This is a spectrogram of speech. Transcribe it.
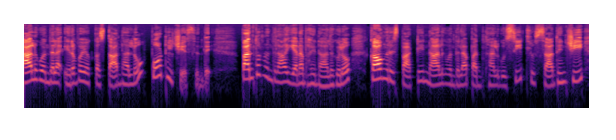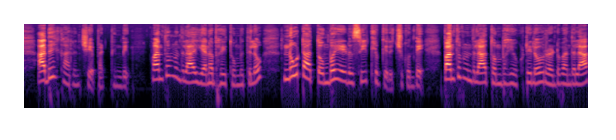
నాలుగు వందల ఇరవై ఒక్క స్థానాల్లో పోటీ చేసింది. పంతొమ్మిది వందల ఎనభై నాలుగులో కాంగ్రెస్ పార్టీ నాలుగు వందల పద్నాలుగు సీట్లు సాధించి అధికారం చేపట్టింది. పంతొమ్మిది వందల ఎనభై తొమ్మిదిలో నూట తొంభై ఏడు సీట్లు గెలుచుకుంది. పంతొమ్మిది వందల తొంభై ఒకటిలో రెండు వందల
